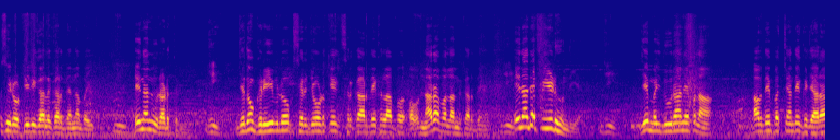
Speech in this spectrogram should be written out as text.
ਅਸੀਂ ਰੋਟੀ ਦੀ ਗੱਲ ਕਰਦੇ ਨਾ ਬਾਈ। ਇਹਨਾਂ ਨੂੰ ਰੜਕ। ਜੀ। ਜਦੋਂ ਗਰੀਬ ਲੋਕ ਸਿਰ ਜੋੜ ਕੇ ਸਰਕਾਰ ਦੇ ਖਿਲਾਫ ਨਾਰਾ ਬੁਲੰਦ ਕਰਦੇ ਨੇ। ਇਹਨਾਂ ਦੇ ਪੀੜ ਹੁੰਦੀ ਹੈ। ਜੀ। ਜੇ ਮਜ਼ਦੂਰਾਂ ਨੇ ਭਲਾ ਆਪਦੇ ਬੱਚਿਆਂ ਦੇ ਗੁਜ਼ਾਰਾ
